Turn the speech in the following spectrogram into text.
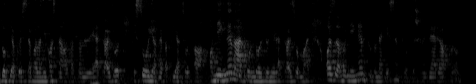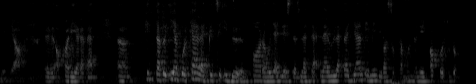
dobjak össze valami használhatatlan önéletrajzot, és szólja meg a piacot a, a még nem átgondolt önélet önéletrajzommal, azzal, hogy még nem tudom egészen pontosan, hogy merre akarom vinni a, a karrieremet. Tehát, hogy ilyenkor kell egy pici idő arra, hogy egyrészt ez le, leüllepedjen. Én mindig azt szoktam mondani, hogy akkor tudok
